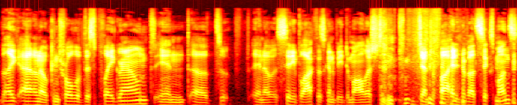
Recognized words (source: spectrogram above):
like I don't know, control of this playground in uh, t- in a city block that's going to be demolished and gentrified in about six months.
